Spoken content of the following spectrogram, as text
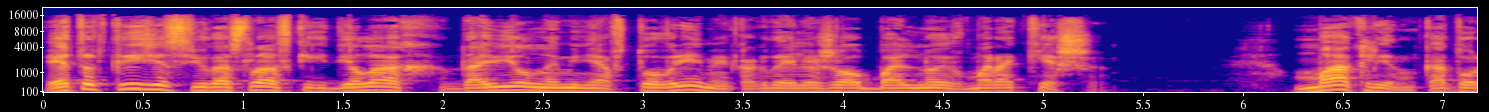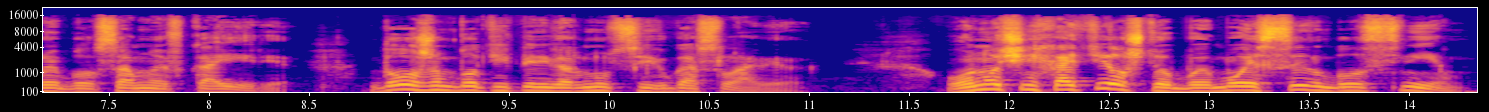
Этот кризис в югославских делах давил на меня в то время, когда я лежал больной в Маракеше. Маклин, который был со мной в Каире, должен был теперь вернуться в Югославию. Он очень хотел, чтобы мой сын был с ним,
